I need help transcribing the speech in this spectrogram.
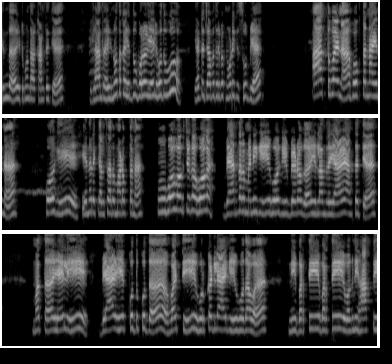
ಹಿಂದ ಇಟ್ಕೊಂಡ ಕಾಣ್ತೈತೆ. ಇಲ್ಲಾಂದ್ರೆ ತಕ ಎದ್ದು ಬರೋ ಎಲ್ಲಿ ಹೋದವು? ಎಷ್ಟು ಜಾಬ್ ಇರ್ಬೇಕು ನೋಡಿ ಸುಬ್ಯ. ಆತು ಏನ ಹೋಗ್ತಾನ ಏನ? ಹೋಗಿ ಏನಾರ ಕೆಲಸ ಅದು ಮಾಡೋಗ್ತಾನ ಹ್ಞೂ ಹೋಗ, ಹೋಗ್ ಚಿಗ, ಹೋಗ. ಬ್ಯಾರ್ದಾರ ಮನೆಗೆ ಹೋಗಿ ಬೇಡೋಗ, ಇಲ್ಲಾಂದ್ರೆ ಯಾಳೆ ಆಗ್ತೈತೆ? ಮತ್ತ ಹೇಳಿ ಬ್ಯಾಳಿ ಕುದ್ದು ಕುದ್ದು ಹೊತ್ತಿ ಹುರ್ಕಡ್ಲೆ ಆಗಿ ಹೋದಾವ. ನೀ ಬರ್ತಿ ಬರ್ತಿ ಒಗ್ನಿ ಹಾಕ್ತಿ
